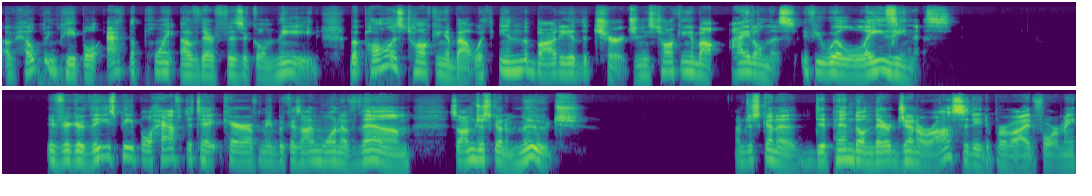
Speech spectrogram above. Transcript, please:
of helping people at the point of their physical need. But Paul is talking about within the body of the church, and he's talking about idleness, if you will, laziness. You figure these people have to take care of me because I'm one of them, so I'm just going to mooch. I'm just going to depend on their generosity to provide for me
